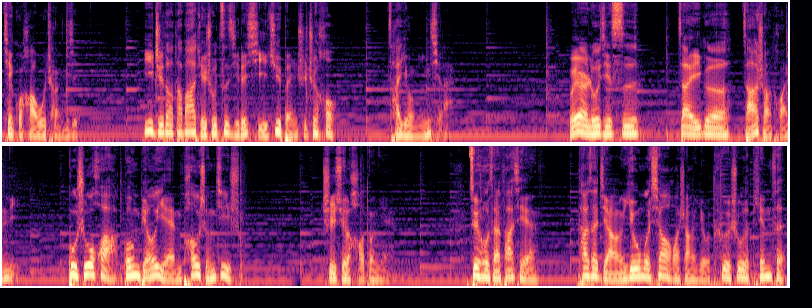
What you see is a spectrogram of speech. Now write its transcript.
结果毫无成绩，一直到他挖掘出自己的喜剧本事之后。才有名起来。维尔罗杰斯在一个杂耍团里，不说话，光表演抛绳技术，持续了好多年。最后才发现，他在讲幽默笑话上有特殊的天分，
